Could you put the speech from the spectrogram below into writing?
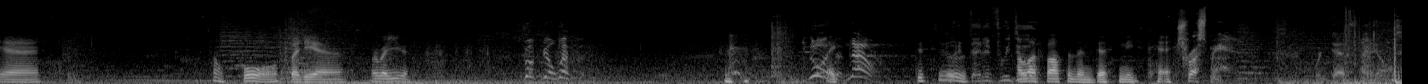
Yeah. It's on full, but yeah. What about you? Drop your weapon! Lower Like- them now! This feels if we a lot faster than Destiny's 10. Trust me, we're dead if we don't.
